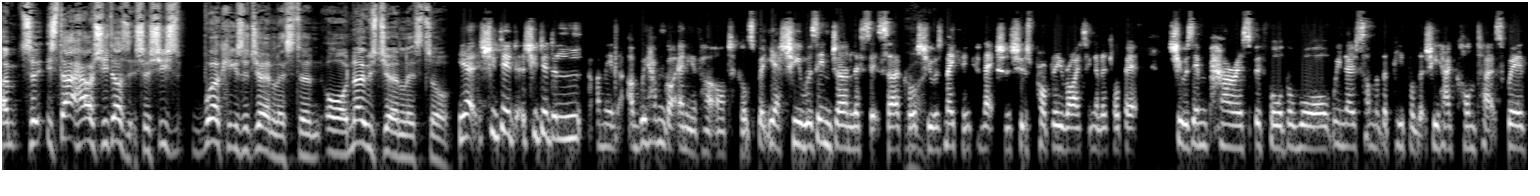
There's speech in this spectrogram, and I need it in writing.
Um, so is that how she does it? So she's working as a journalist and or knows journalists or yeah, she did. She did a. I mean, uh, we haven't got any of her articles, but yes, she was in journalistic circles. Right. She was making connections. She was probably writing a little bit. She was in Paris before the war. We know some of the people that she had contacts with,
